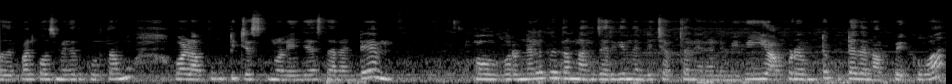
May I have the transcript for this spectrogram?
పది రూపాయల కోసమే కదా కుడతాము. వాళ్ళు అప్పు కుట్టించేసుకున్న వాళ్ళు ఏం చేస్తారంటే రెండు నెలల క్రితం నాకు జరిగిందండి చెప్తాను నేనండి మీకు. ఈ అప్పుడు అంటే కుట్టేదాన్ని అప్పు ఎక్కువ.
